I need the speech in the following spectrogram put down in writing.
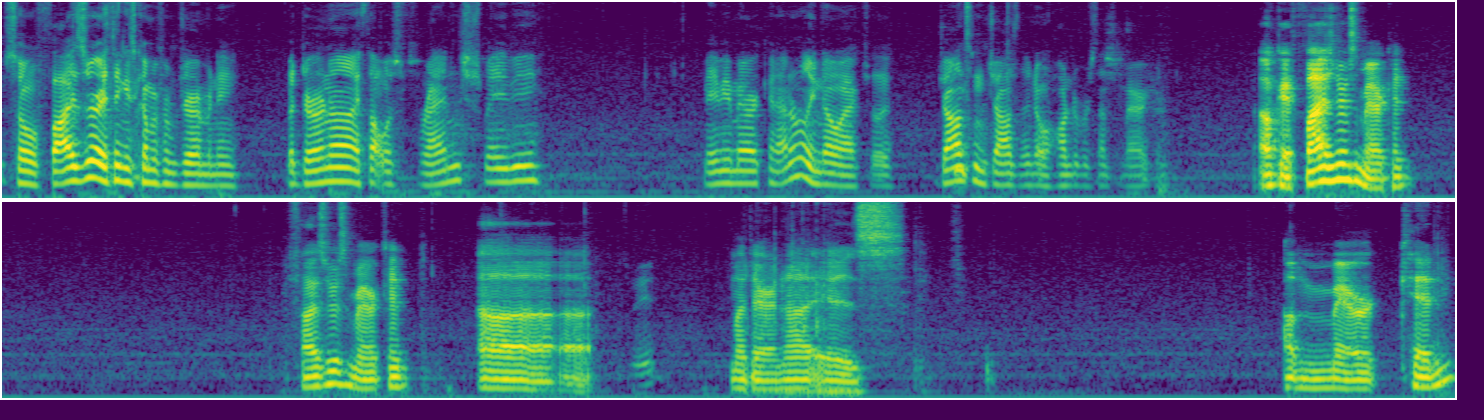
so. Pfizer, I think, is coming from Germany. Moderna, I thought was French, maybe. Maybe American. I don't really know actually. Johnson Johnson, I know 100% American. Okay, Pfizer is American. Pfizer is American. Uh, Moderna is American.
